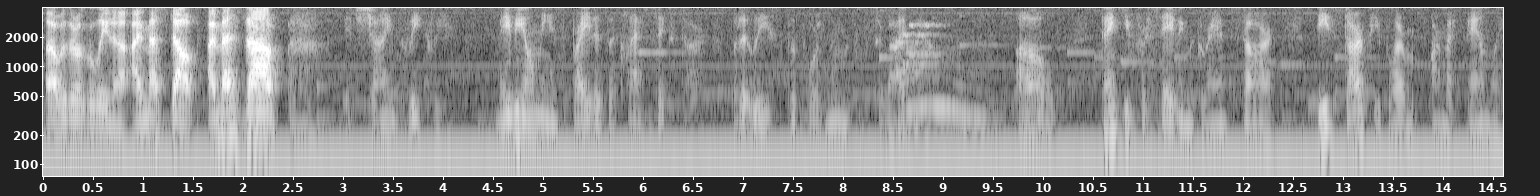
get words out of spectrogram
that was Rosalina. I messed up. I messed up. It shines weakly. Maybe only as bright as a class 6 star, but at least the poor Lumas will survive now. Oh, thank you for saving the Grand Star. These star people are, are my family.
